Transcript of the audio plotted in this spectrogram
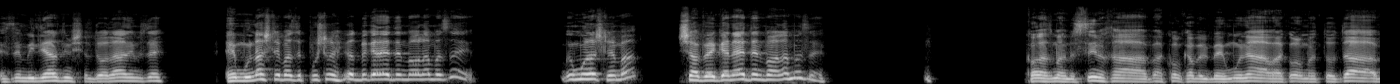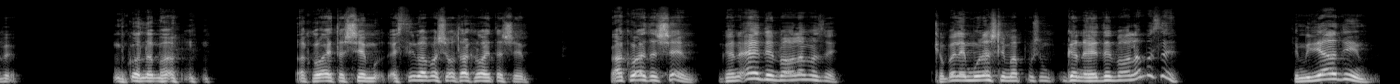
איזה מיליארדים של דולרים זה? אמונה שלמה זה פשוט לחיות בגן עדן בעולם הזה. אמונה שלמה שווה גן עדן בעולם הזה. כל הזמן בשמחה, והכל מקבל באמונה, והכל אומר תודה, וכל דבר. רק רואה את השם, 24 שעות רק רואה את השם. רק רואה את השם. גן עדן בעולם הזה. קבל אמונה שלמה פה שם גן עדן בעולם הזה. זה מיליארדים.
